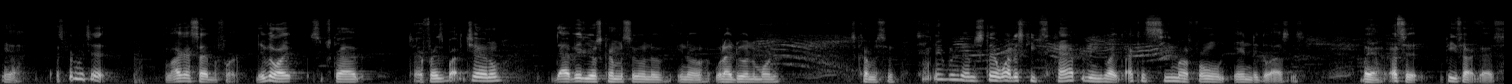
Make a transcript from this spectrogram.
yeah, that's pretty much it. Like I said before, leave a like, subscribe, tell your friends about the channel. That video's coming soon of, you know, what I do in the morning. It's coming soon. See, I never really understand why this keeps happening. Like, I can see my phone in the glasses. But yeah, that's it. Peace out, guys.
